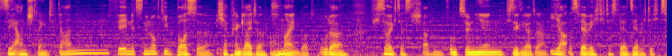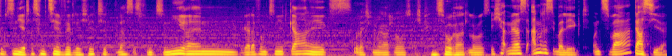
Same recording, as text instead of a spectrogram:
sehr anstrengend. Dann fehlen jetzt nur noch die Bosse. Ich habe keinen Gleiter. Oh mein Gott. Bruder, wie soll ich das schaffen? Funktionieren diese Gleiter? Ja, das wäre wichtig. Das wäre sehr wichtig. Es funktioniert. Das funktioniert wirklich. Bitte lass es funktionieren. Ja, da funktioniert gar nichts. Oder ich bin ratlos. Ich bin so ratlos. Ich habe mir was anderes überlegt. Und zwar das hier.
